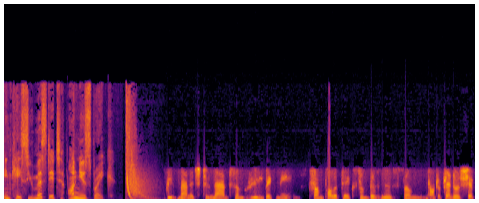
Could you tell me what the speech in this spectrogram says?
in case you missed it on Newsbreak. We've managed to nab some really big names from politics, from business, from entrepreneurship,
